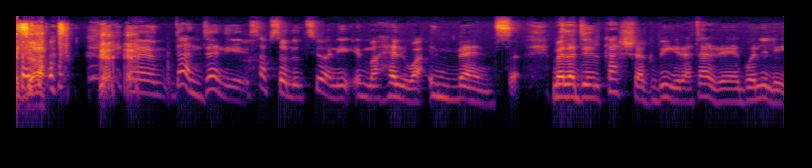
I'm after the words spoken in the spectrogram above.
Eżatt. Dan Deni sab soluzzjoni imma ħelwa immens. Mela din il-kaxxa kbira tar-regoli li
